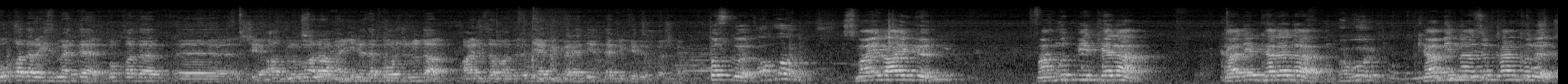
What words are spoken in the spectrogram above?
Bu kadar hizmete, bu kadar e, şey atılma rağmen yine de borcunu da aynı zamanda ödeyen bir belediye tebrik ediyoruz başkanım. Bozkurt, İsmail Aygün, Mahmut Mirkelam, Kadir Karadağ, Kamil Nazım Kankılıç,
